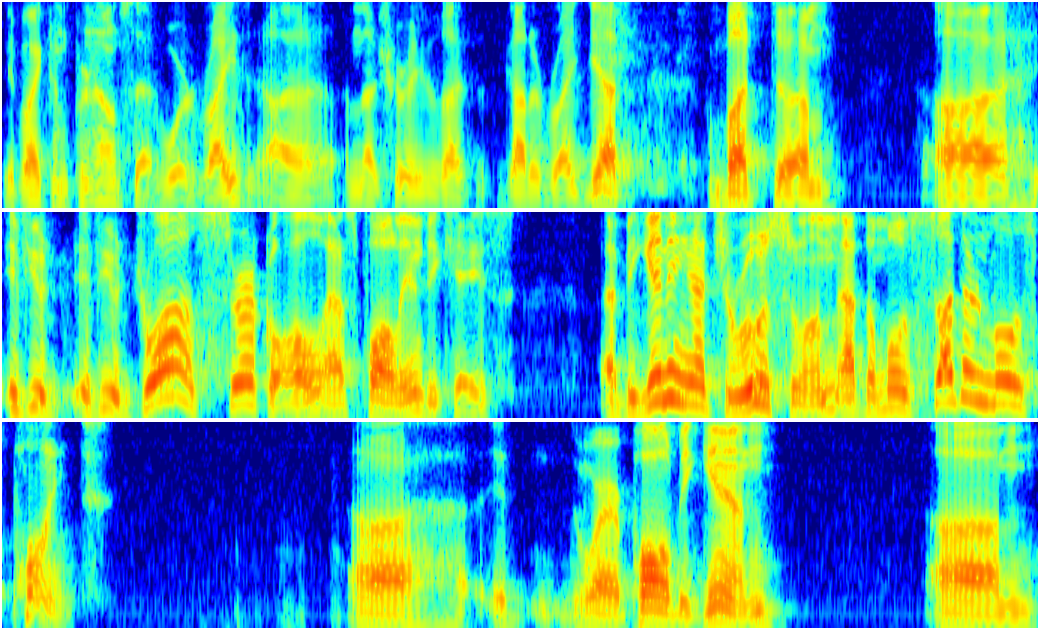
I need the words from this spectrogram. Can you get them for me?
if I can pronounce that word right. Uh, I'm not sure if I've got it right yet. But um, uh, if, you, if you draw a circle, as Paul indicates, uh, beginning at Jerusalem, at the most southernmost point, uh, it, where Paul began, um,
